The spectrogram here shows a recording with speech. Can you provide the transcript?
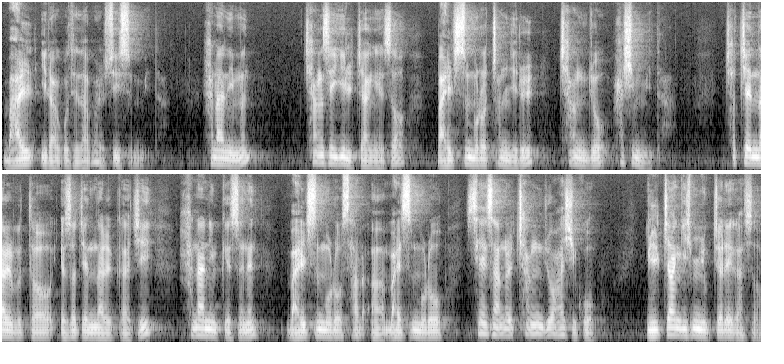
말이라고 대답할 수 있습니다. 하나님은 창세기 1장에서 말씀으로 천지를 창조하십니다. 첫째 날부터 여섯째 날까지 하나님께서는 말씀으로 살아, 어, 말씀으로 세상을 창조하시고 1장 26절에 가서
